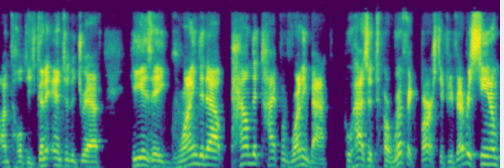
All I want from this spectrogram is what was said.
I'm told he's going to enter the draft. He is a grinded out, pounded type of running back who has a terrific burst. If you've ever seen him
